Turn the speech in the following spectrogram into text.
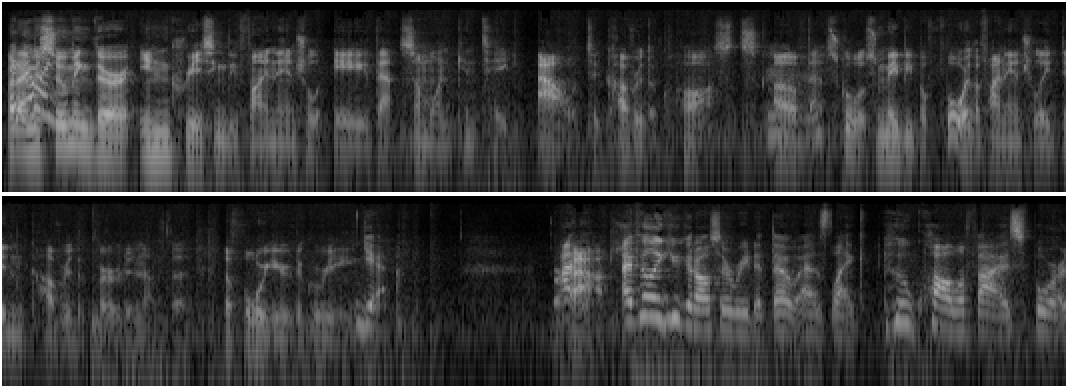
But I'm like- assuming they're increasing the financial aid that someone can take out to cover the costs Mm-hmm. of that school. So maybe before the financial aid didn't cover the burden of the, the four year degree, Yeah. I- perhaps. I, feel like you could also read it though as like who qualifies for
